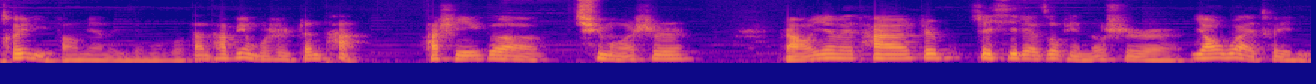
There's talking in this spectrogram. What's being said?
推理方面的一些工作，但他并不是侦探，他是一个驱魔师。然后，因为他这这系列作品都是妖怪推理，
